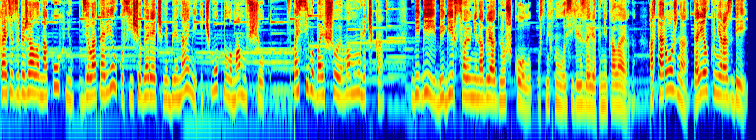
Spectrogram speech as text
Катя забежала на кухню, взяла тарелку с еще горячими блинами и чмокнула маму в щеку. «Спасибо большое, мамулечка!» «Беги, беги в свою ненаглядную школу», — усмехнулась Елизавета Николаевна. «Осторожно, тарелку не разбей».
